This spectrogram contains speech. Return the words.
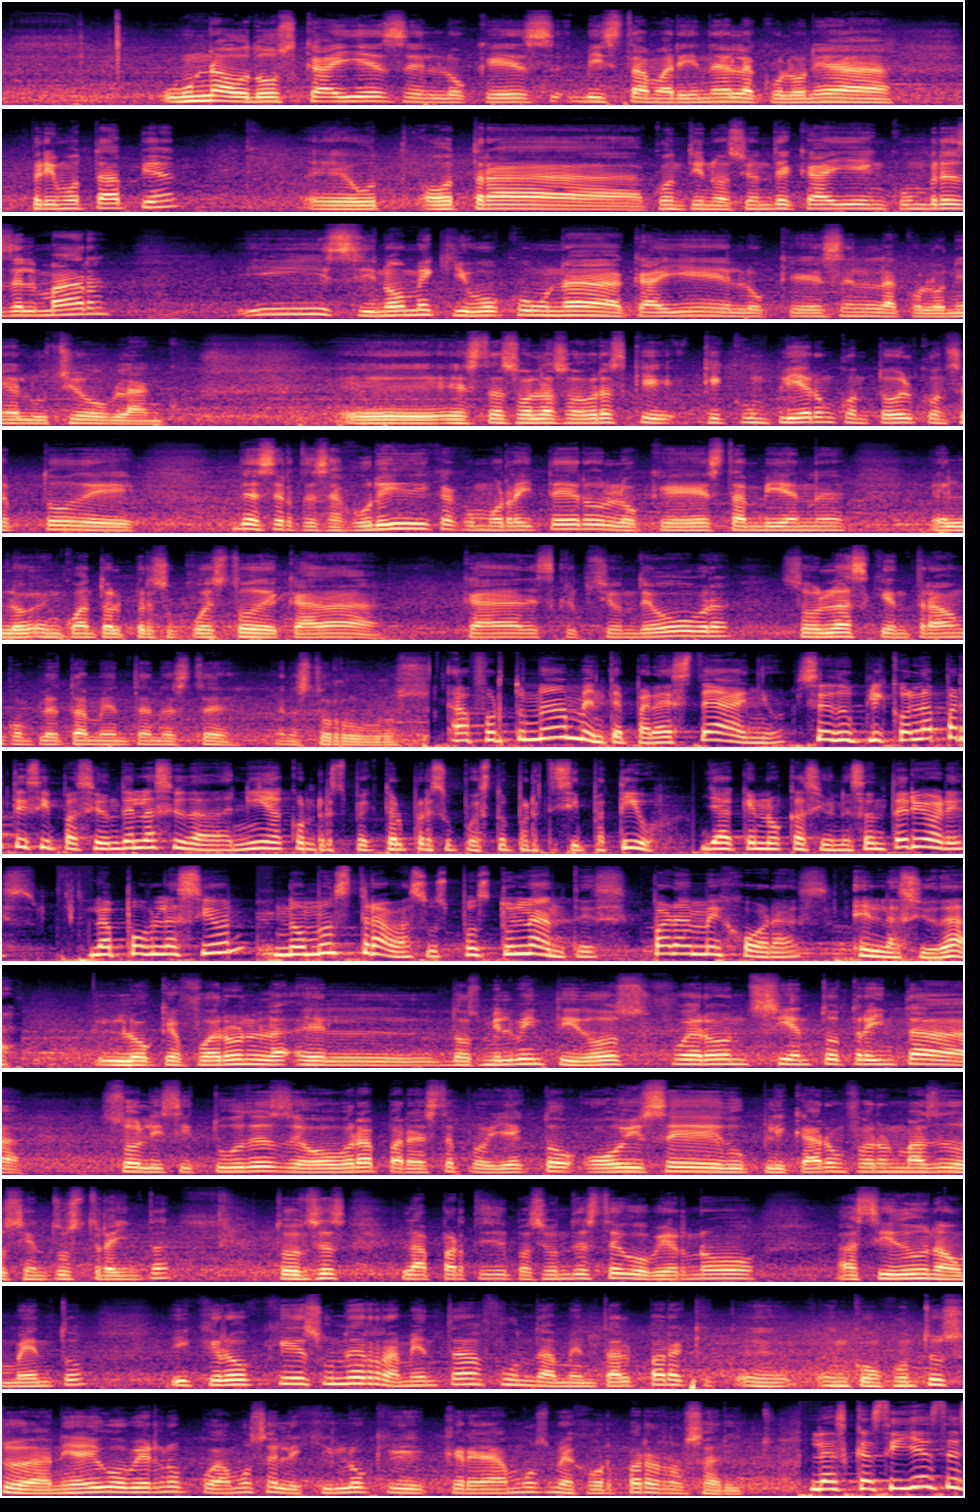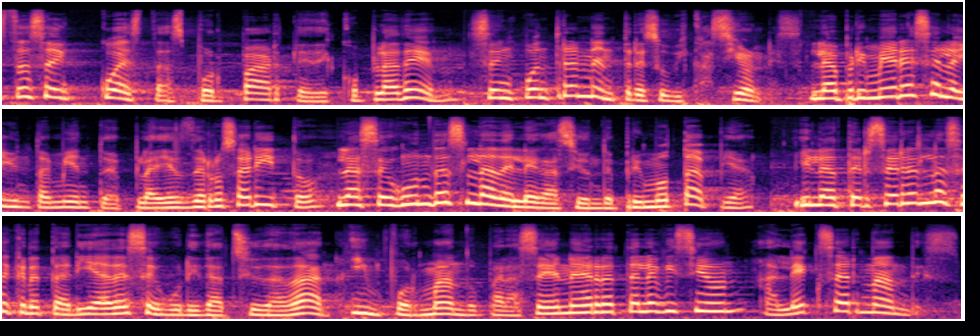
una o dos calles en lo que es Vista Marina de la Colonia Primo Tapia, eh, otra continuación de calle en Cumbres del Mar y si no me equivoco una calle en lo que es en la Colonia Lucio Blanco. Eh, estas son las obras que, cumplieron con todo el concepto de, certeza jurídica, como reitero, lo que es también eh, en, cuanto al presupuesto de cada, cada descripción de obra, son las que entraron completamente en, este, en estos rubros. Afortunadamente para este año, se duplicó la participación de la ciudadanía con respecto al presupuesto participativo, ya que en ocasiones anteriores, la población no mostraba sus postulantes para mejoras en la ciudad lo que fueron el 2022 fueron 130 solicitudes de obra para este proyecto, hoy se duplicaron, fueron más de 230. Entonces, la participación de este gobierno ha sido un aumento y creo que es una herramienta fundamental para que eh, en conjunto ciudadanía y gobierno podamos elegir lo que creamos mejor para Rosarito. Las casillas de estas encuestas por parte de Copladem se encuentran en tres ubicaciones. La primera es el Ayuntamiento de Playas de Rosarito, la segunda es la Delegación de Primo Tapia y la tercera es la Secretaría de Seguridad Ciudadana, informando para CNR Televisión Alexa Hernández.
